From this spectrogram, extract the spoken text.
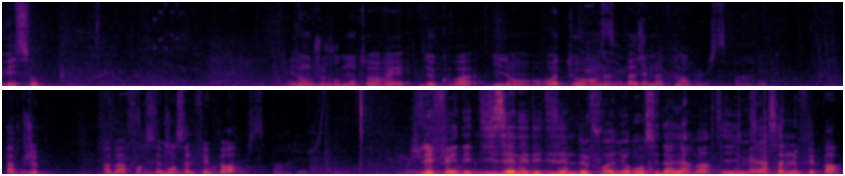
vaisseau. Et donc je vous montrerai de quoi il en retourne bah, dès maintenant. Hop, je... Ah bah forcément ça le fait pas. Je l'ai fait des dizaines et des dizaines de fois durant ces dernières parties, mais là ça ne le fait pas.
